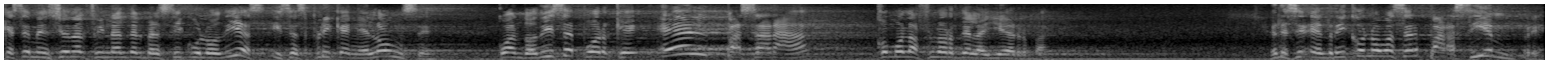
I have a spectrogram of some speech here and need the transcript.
que se menciona al final del versículo 10 y se explica en el 11 cuando dice, porque Él pasará como la flor de la hierba. Es decir, el rico no va a ser para siempre,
